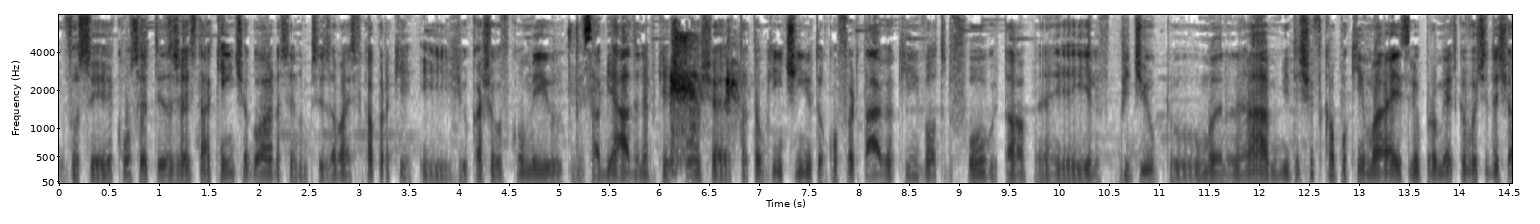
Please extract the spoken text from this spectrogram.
Você com certeza já está quente agora, você não precisa mais ficar por aqui. E o cachorro ficou meio ressabiado, né? Porque, poxa, tá tão quentinho, tão confortável aqui em volta do fogo e tal, né? E aí ele pediu pro humano né? Ah, me deixa ficar um pouquinho mais. Eu prometo que eu vou te deixar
